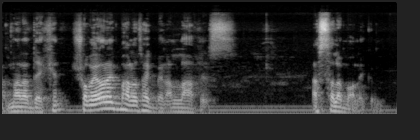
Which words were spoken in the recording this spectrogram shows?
আপনারা দেখেন। সবাই অনেক ভালো থাকবেন। আল্লাহ হাফেজ। আসসালামু আলাইকুম।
